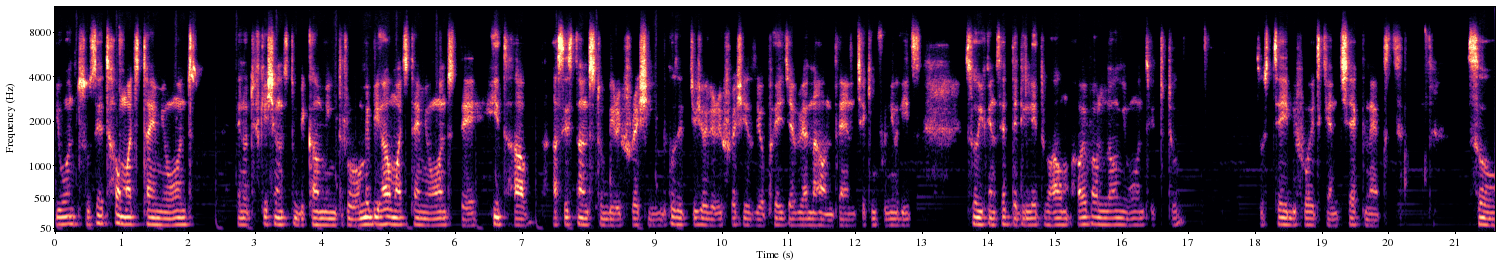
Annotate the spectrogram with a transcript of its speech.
you want to set how much time you want the notifications to be coming through. Or maybe how much time you want the HeatHub assistant to be refreshing because it usually refreshes your page every now and then checking for new hits. So you can set the delay to how, however long you want it to to stay before it can check next. So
